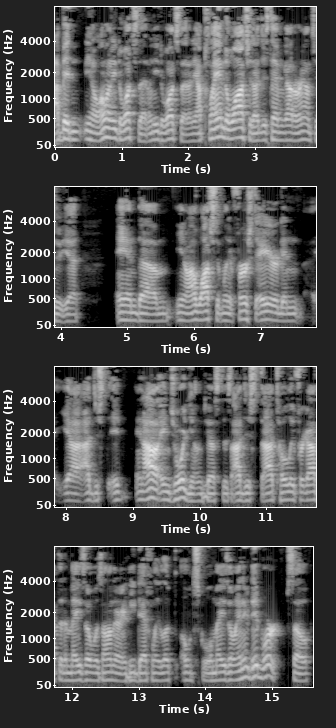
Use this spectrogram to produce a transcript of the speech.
I've been you know oh, I need to watch that. I need to watch that. I, mean, I plan to watch it. I just haven't got around to it yet. And um, you know I watched it when it first aired, and yeah, I just it and I enjoyed Young Justice. I just I totally forgot that Amazo was on there, and he definitely looked old school Amazo, and it did work. So.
